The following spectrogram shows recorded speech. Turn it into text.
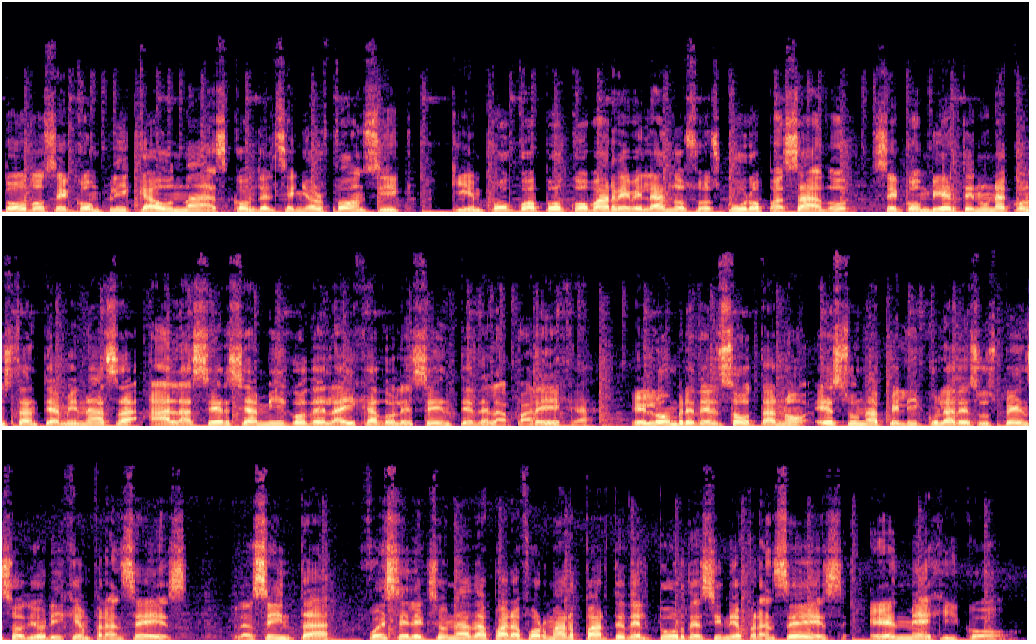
Todo se complica aún más cuando el señor Fonsic, quien poco a poco va revelando su oscuro pasado, se convierte en una constante amenaza al hacerse amigo de la hija adolescente de la pareja. El hombre del sótano es una película de suspenso de origen francés. La cinta fue seleccionada para formar parte del Tour de Cine Francés en México.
